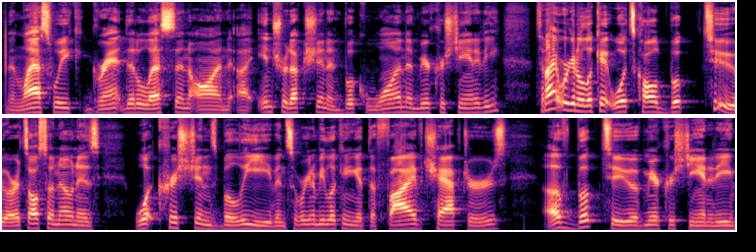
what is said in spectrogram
and then last week Grant did a lesson on uh, introduction and book one of Mere Christianity. Tonight we're going to look at what's called book two, or it's also known as What Christians Believe, and so we're going to be looking at the five chapters of book two of Mere Christianity,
